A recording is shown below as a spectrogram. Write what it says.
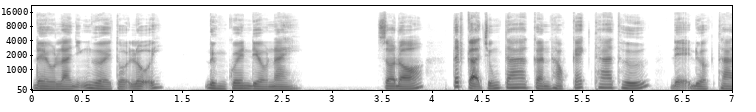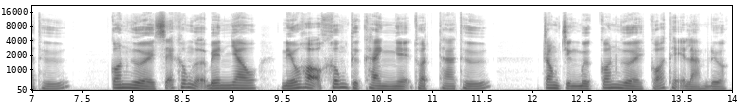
đều là những người tội lỗi. Đừng quên điều này. Do đó, tất cả chúng ta cần học cách tha thứ để được tha thứ. Con người sẽ không ở bên nhau nếu họ không thực hành nghệ thuật tha thứ, trong chừng mực con người có thể làm được.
